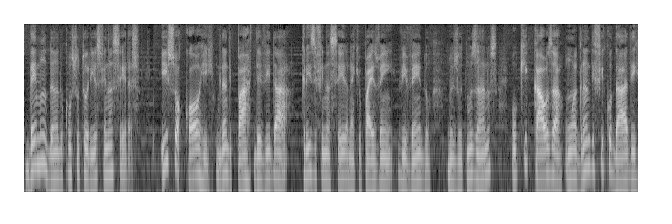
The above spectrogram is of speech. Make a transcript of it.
demandando consultorias financeiras. Isso ocorre em grande parte devido à crise financeira né, que o país vem vivendo nos últimos anos, o que causa uma grande dificuldade,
